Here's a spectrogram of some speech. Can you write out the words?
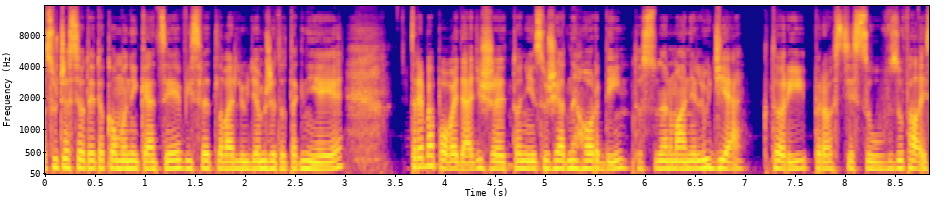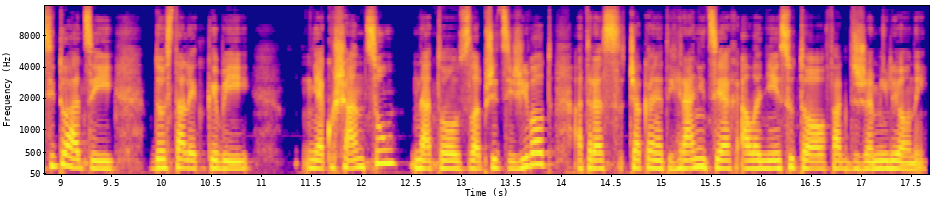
súčasťou tejto komunikácie, vysvetľovať ľuďom, že to tak nie je. Treba povedať, že to nie sú žiadne hordy, to sú normálne ľudia, ktorí proste sú v zúfalej situácii, dostali ako keby nejakú šancu na to zlepšiť si život a teraz čakajú na tých hraniciach, ale nie sú to fakt, že milióny.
